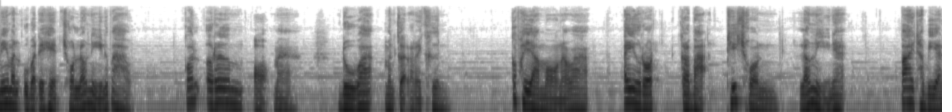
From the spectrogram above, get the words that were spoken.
นี่มันอุบัติเหตุชนแล้วหนีหรือเปล่า ก็เริ่มออกมา ดูว่ามันเกิดอะไรขึ้น ก็พยายามมองนะว่า ไอ้รถกระบะที่ชนแล้วหนีเนี่ย ป้ายทะเบียน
